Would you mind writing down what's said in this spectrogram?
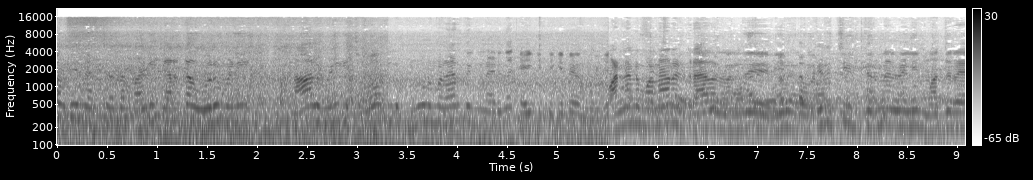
அப்படின்னு நினச்ச மணி கரெக்டாக ஒரு மணி நாலு மணிக்கு சோர்ந்து மூணு மணி நேரத்துக்கு முன்னாடி தான் கைக்கு டிக்கெட்டே வந்துருக்கு. பன்னெண்டு மணி நேரம் டிராவல் வந்து வீண் போகும் திருச்சி திருநெல்வேலி மதுரை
